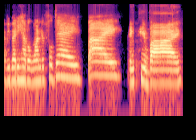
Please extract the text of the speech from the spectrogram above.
Everybody have a wonderful day. Bye. Thank you. Bye.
